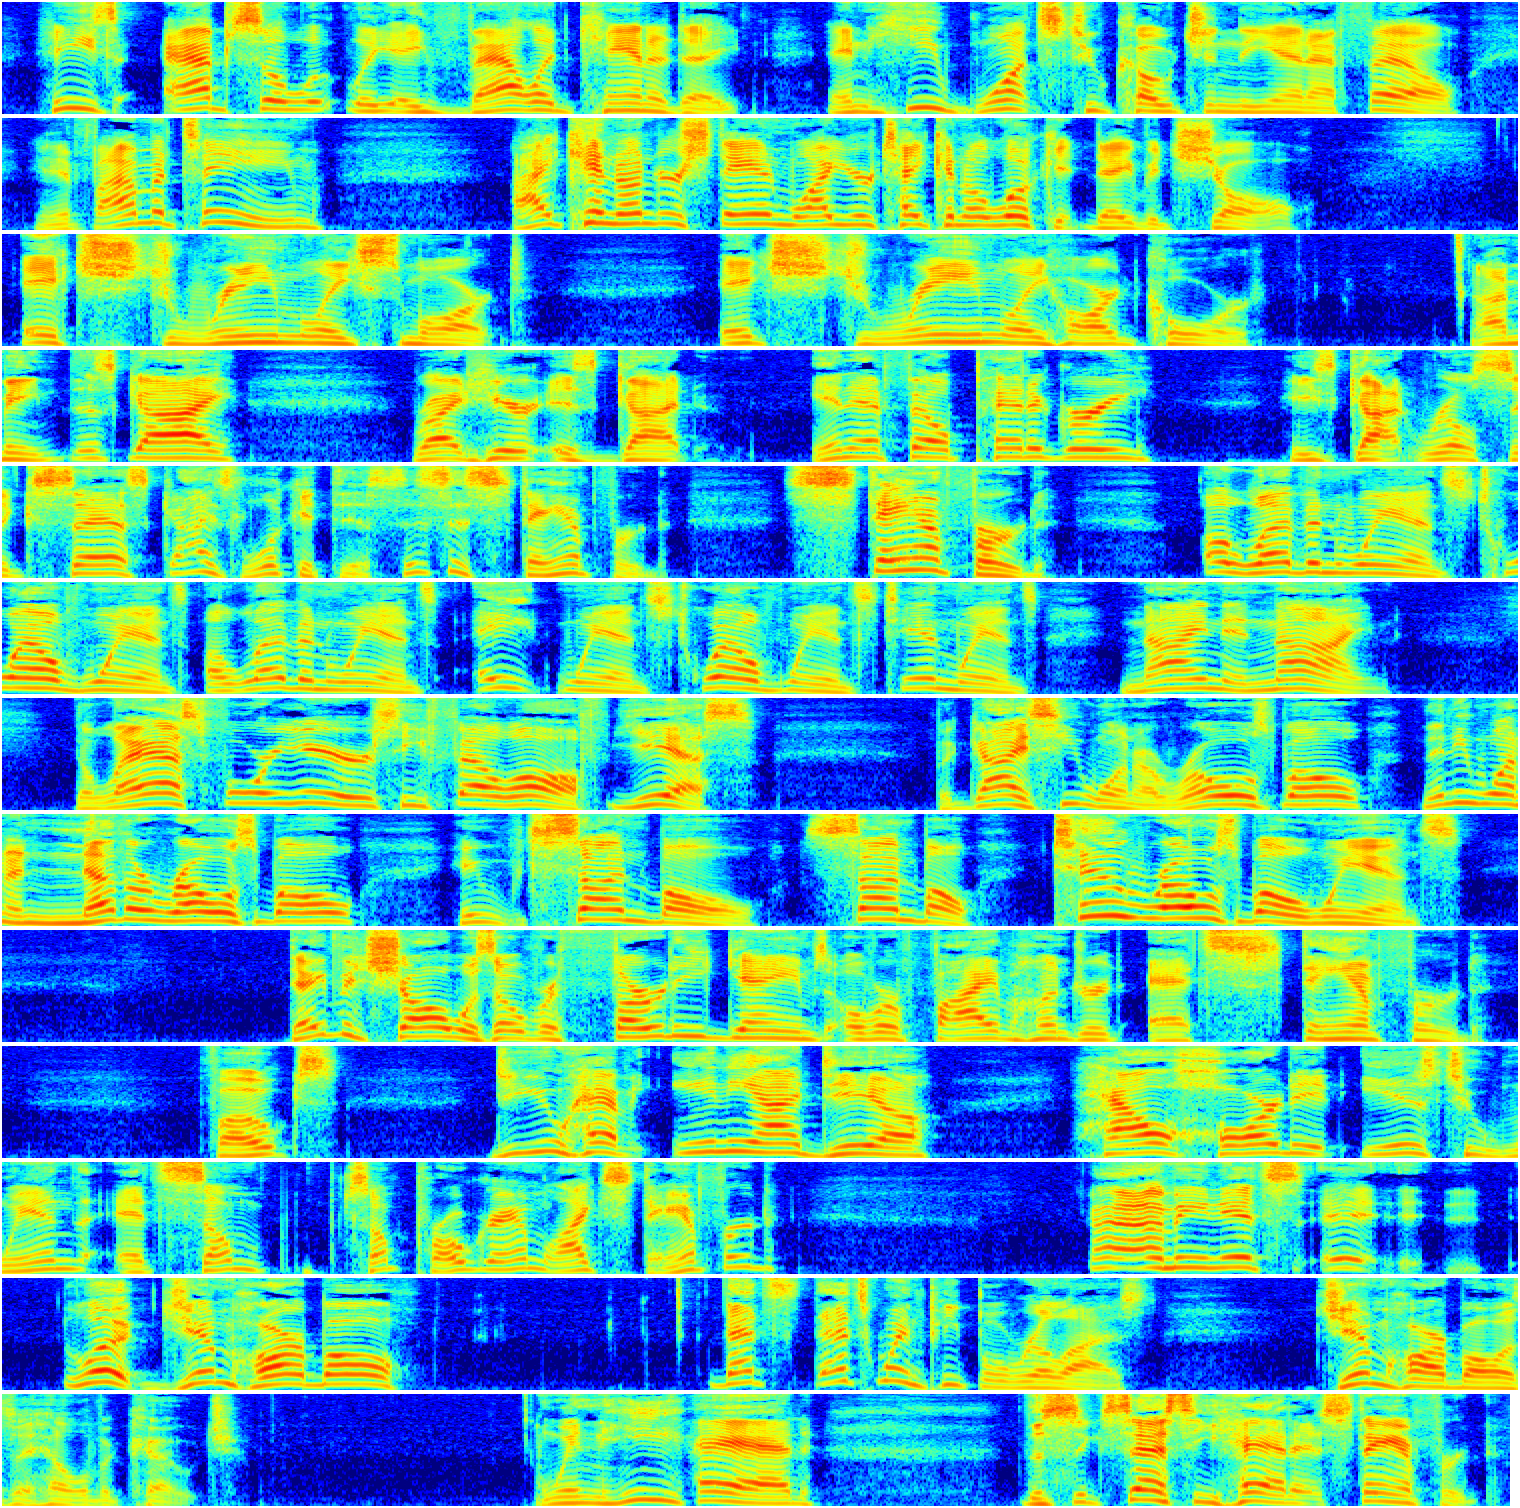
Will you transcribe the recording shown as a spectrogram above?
He's absolutely a valid candidate, and he wants to coach in the NFL. And if I'm a team, I can understand why you're taking a look at David Shaw extremely smart, extremely hardcore. I mean, this guy right here is got NFL pedigree. He's got real success. Guys, look at this. This is Stanford. Stanford. 11 wins, 12 wins, 11 wins, 8 wins, 12 wins, 10 wins, 9 and 9. The last 4 years he fell off. Yes. But guys, he won a Rose Bowl, then he won another Rose Bowl, he Sun Bowl, Sun Bowl, two Rose Bowl wins. David Shaw was over 30 games over 500 at Stanford. Folks, do you have any idea how hard it is to win at some some program like Stanford? I mean, it's it, look, Jim Harbaugh. That's that's when people realized Jim Harbaugh is a hell of a coach when he had the success he had at Stanford,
